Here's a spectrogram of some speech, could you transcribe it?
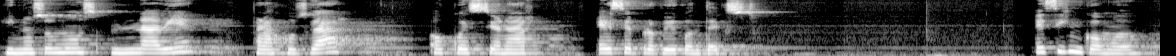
y no somos nadie para juzgar o cuestionar ese propio contexto. Es incómodo,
